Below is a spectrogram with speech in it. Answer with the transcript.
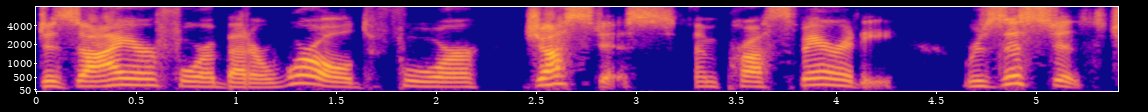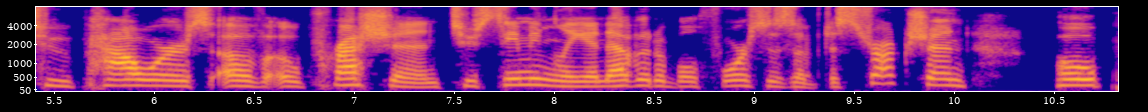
desire for a better world, for justice and prosperity, resistance to powers of oppression, to seemingly inevitable forces of destruction, hope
